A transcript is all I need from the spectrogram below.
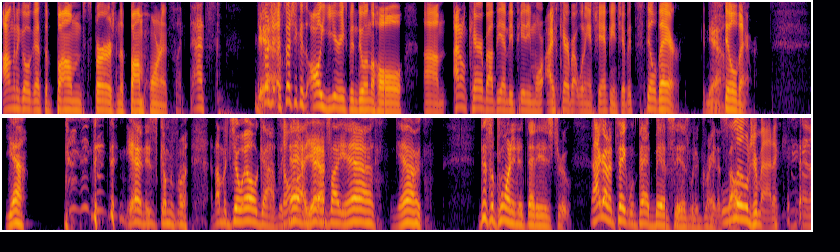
I'm going to go against the bum Spurs and the bum Hornets, like that's especially especially because all year he's been doing the whole um, I don't care about the MVP anymore. I care about winning a championship. It's still there. It's Yeah. still there. Yeah. yeah, and this is coming from, and I'm a Joel guy, but So yeah, I. yeah, it's like, yeah, yeah. Disappointing if that is true. I got to take what Pat Bev says with a grain of salt. A little dramatic. and,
